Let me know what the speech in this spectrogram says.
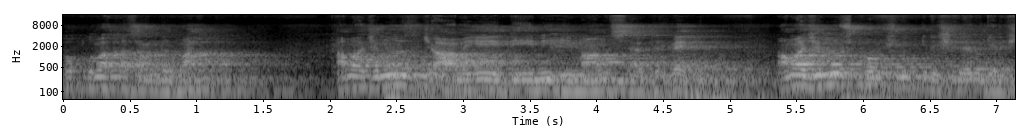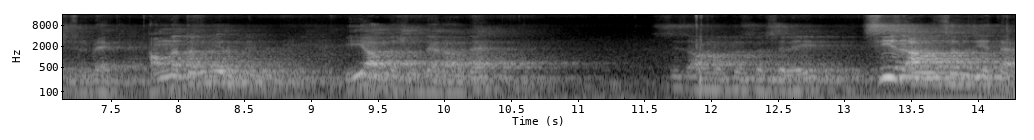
topluma kazandırmak. Amacımız camiyi, dini, imanı sevdirmek. Amacımız komşuluk ilişkilerini geliştirmek. Anlatabiliyorum değil mi? İyi anlaşıldı herhalde. Siz anladınız meseleyi. Siz anlatsanız yeter.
